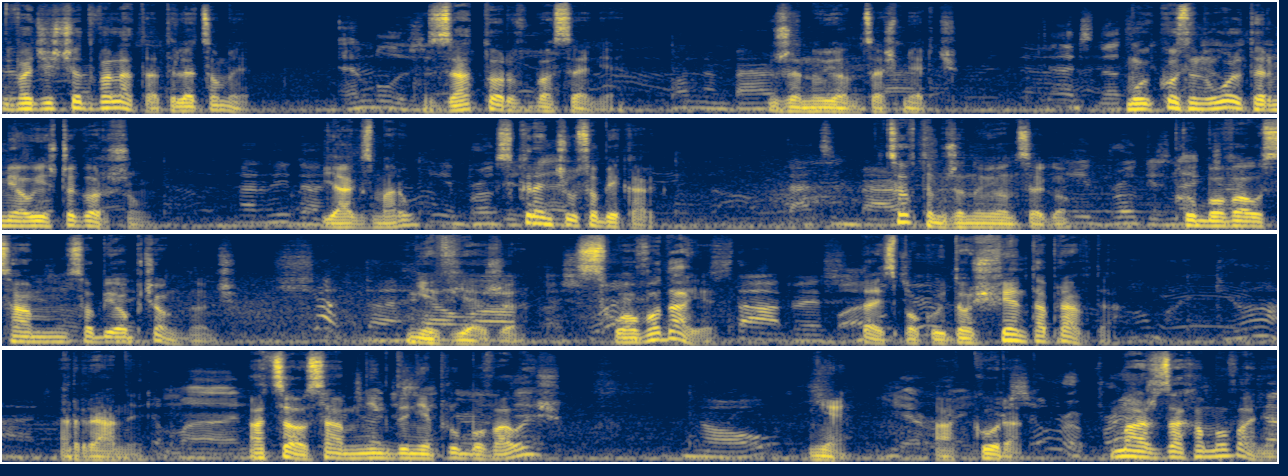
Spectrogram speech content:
22 lata, tyle co my. Zator w basenie. Żenująca śmierć. Mój kuzyn Walter miał jeszcze gorszą. Jak zmarł? Skręcił sobie kark. Co w tym żenującego? Próbował sam sobie obciągnąć. Nie wierzę. Słowo daję. Daj spokój, to święta prawda. Rany. A co, sam nigdy nie próbowałeś? Nie. Akurat. Masz zahamowanie.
